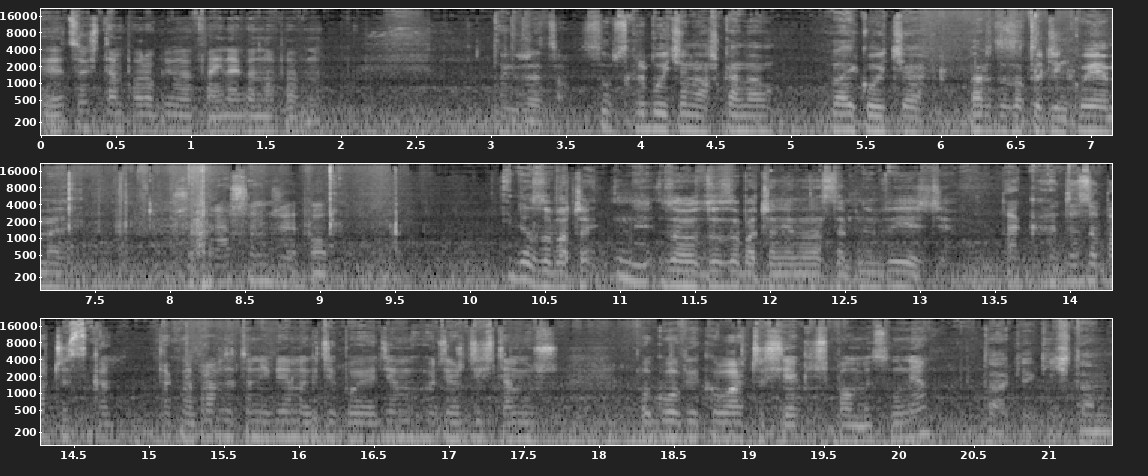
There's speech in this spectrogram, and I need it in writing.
e, coś tam porobimy fajnego na pewno. Także co? Subskrybujcie nasz kanał, lajkujcie. Bardzo za to dziękujemy. Przepraszam, że o, I do zobaczenia, do, do zobaczenia na następnym wyjeździe. tak do zobaczyska. Tak naprawdę to nie wiemy gdzie pojedziemy, chociaż gdzieś tam już po głowie kołacze się jakiś pomysł, nie? Tak, jakiś tam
